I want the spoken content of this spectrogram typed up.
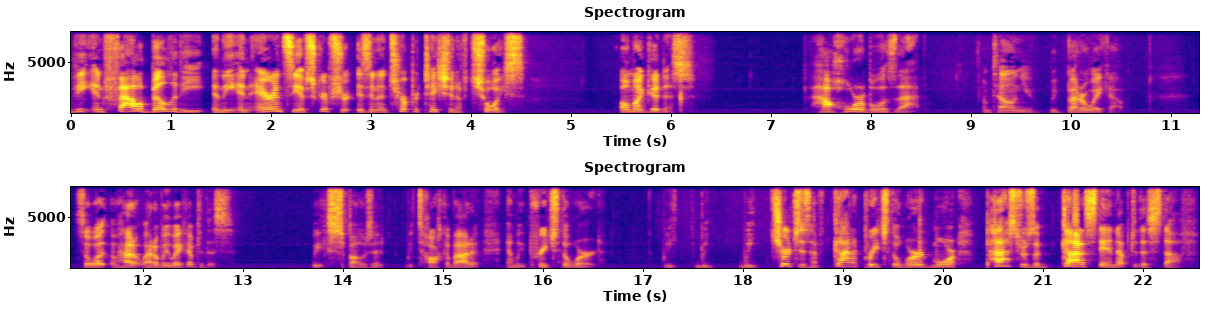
the infallibility and the inerrancy of Scripture is an interpretation of choice. Oh my goodness. How horrible is that? I'm telling you, we better wake up. So, what, how, how do we wake up to this? We expose it, we talk about it, and we preach the word. We, we, we churches have got to preach the word more. Pastors have got to stand up to this stuff.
